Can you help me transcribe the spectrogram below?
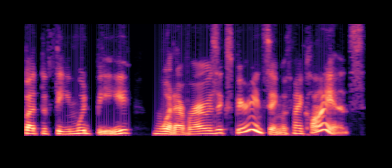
but the theme would be whatever I was experiencing with my clients,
